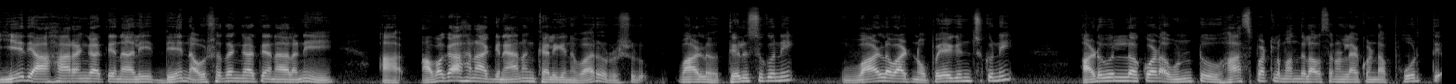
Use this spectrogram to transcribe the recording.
ఏది ఆహారంగా తినాలి దేన్ని ఔషధంగా తినాలని ఆ అవగాహన జ్ఞానం కలిగిన వారు ఋషులు. వాళ్ళు తెలుసుకుని వాళ్ళు వాటిని ఉపయోగించుకుని అడవుల్లో కూడా ఉంటూ హాస్పిటల్ మందులు అవసరం లేకుండా పూర్తి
